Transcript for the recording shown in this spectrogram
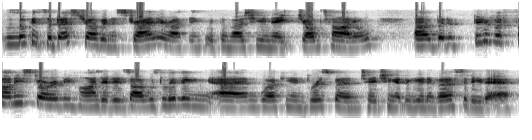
Look, it's the best job in Australia, I think, with the most unique job title. Uh, but a bit of a funny story behind it is I was living and working in Brisbane, teaching at the university there,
